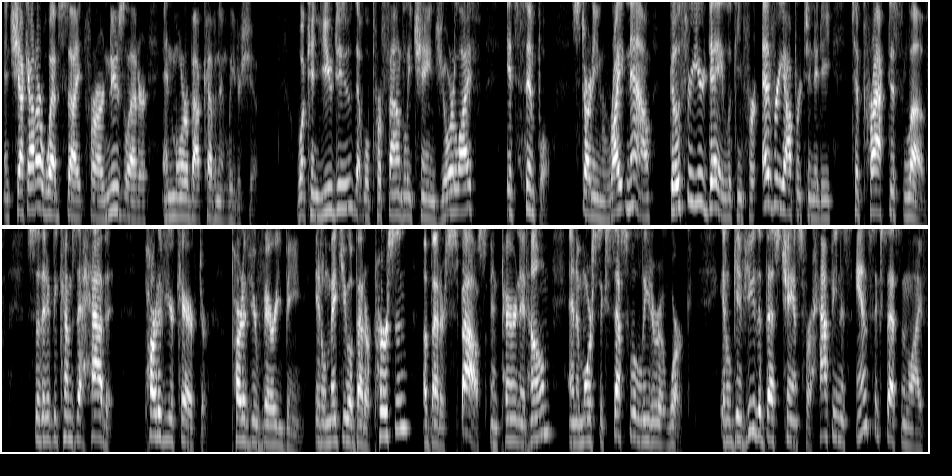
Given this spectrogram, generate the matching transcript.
and check out our website for our newsletter and more about covenant leadership. What can you do that will profoundly change your life? It's simple. Starting right now, go through your day looking for every opportunity to practice love so that it becomes a habit, part of your character part of your very being. It'll make you a better person, a better spouse and parent at home, and a more successful leader at work. It'll give you the best chance for happiness and success in life,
